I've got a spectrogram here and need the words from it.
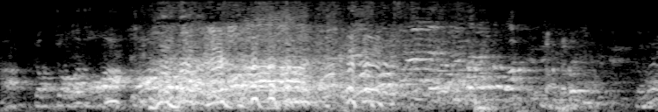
啊，叫叫我走啊！好，怎么了？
